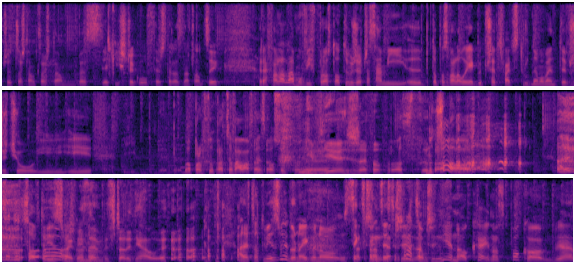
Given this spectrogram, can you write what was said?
czy coś tam, coś tam, bez jakichś szczegółów też teraz znaczących. Rafalala mówi wprost o tym, że czasami y, to pozwalało jakby przetrwać trudne momenty w życiu i, i, i po prostu pracowała w ten sposób. y, wierzę po prostu. no co? Ale co, no co w tym jest złego? No, zęby zczarniały. ale co w tym jest złego? No jakby no, seks praca jest też pracą. znaczy nie, no okej, no spoko. Ja,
